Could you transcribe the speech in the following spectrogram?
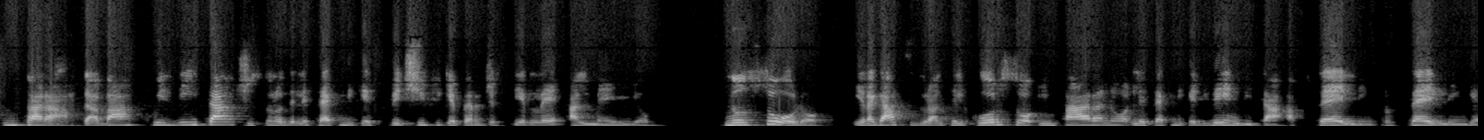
imparata, va acquisita, ci sono delle tecniche specifiche per gestirle al meglio. Non solo, i ragazzi durante il corso imparano le tecniche di vendita, upselling, cross-selling,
